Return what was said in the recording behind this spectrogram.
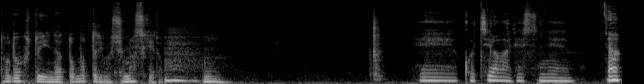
届くといいなと思ったりもしますけど、うん。えーこちらはですね。あ、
